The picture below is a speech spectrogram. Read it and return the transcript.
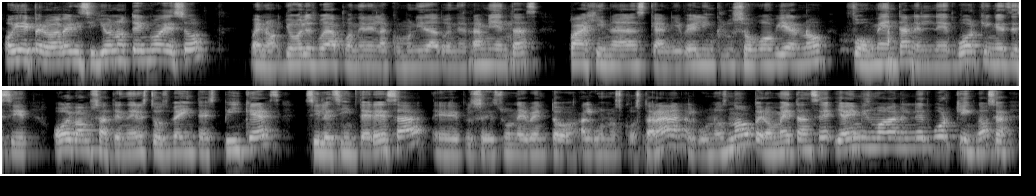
Oye, pero a ver, y si yo no tengo eso, bueno, yo les voy a poner en la comunidad o en herramientas páginas que a nivel incluso gobierno fomentan el networking, es decir, hoy vamos a tener estos 20 speakers, si les interesa, eh, pues es un evento, algunos costarán, algunos no, pero métanse y ahí mismo hagan el networking, ¿no? O sea,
